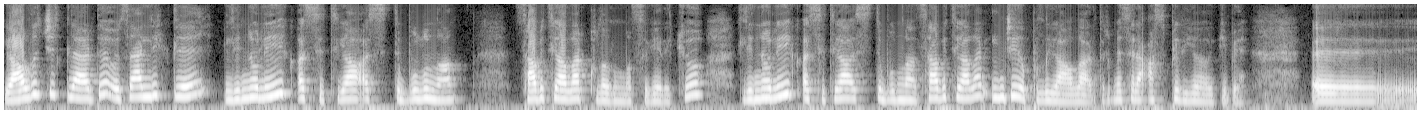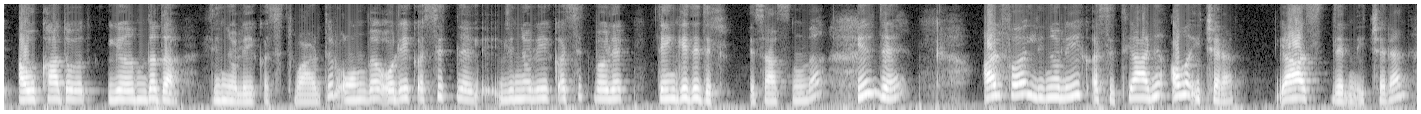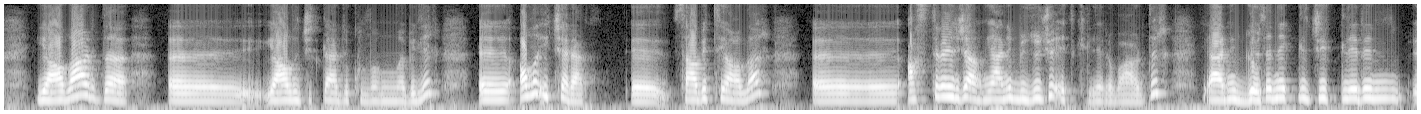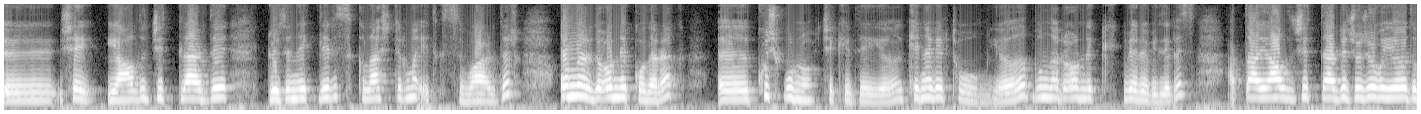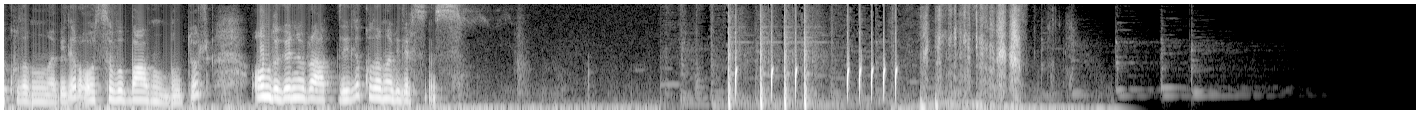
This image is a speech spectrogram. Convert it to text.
Yağlı ciltlerde özellikle linoleik asit, yağ asiti bulunan sabit yağlar kullanılması gerekiyor. Linoleik asit, yağ asiti bulunan sabit yağlar ince yapılı yağlardır. Mesela aspir yağı gibi. Ee, avokado yağında da linoleik asit vardır. Onda oleik asitle linoleik asit böyle dengededir esasında. Bir de alfa linoleik asit yani ala içeren, yağ asitlerini içeren yağlar da e, yağlı ciltlerde kullanılabilir. E, ala içeren e, sabit yağlar e, astringent yani büzücü etkileri vardır. Yani gözenekli ciltlerin e, şey yağlı ciltlerde gözenekleri sıkılaştırma etkisi vardır. Onları da örnek olarak e, kuşburnu çekirdeği yağı, kenevir tohum yağı bunları örnek verebiliriz. Hatta yağlı ciltlerde jojoba yağı da kullanılabilir. O sıvı balmudur. Onu da gönül rahatlığıyla kullanabilirsiniz.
